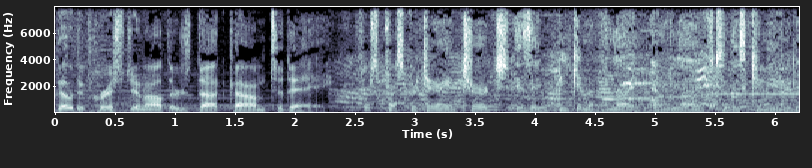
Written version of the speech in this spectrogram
Go to ChristianAuthors.com today. First Presbyterian Church is a beacon of light and love to this community.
